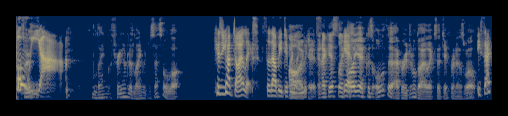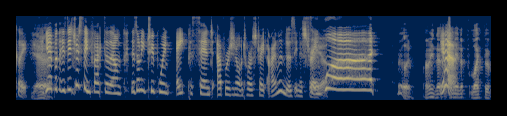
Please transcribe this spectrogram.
Booyah! Langu- 300 languages. That's a lot. Because you have dialects, so that'll be different oh, languages. okay. And I guess like Yeah. oh yeah, because all of the Aboriginal dialects are different as well. Exactly. Yeah. Yeah, but it's interesting fact that um, there's only 2.8% Aboriginal and Torres Strait Islanders in Say Australia. what? Really? I mean, that, Yeah. I mean, the, like the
